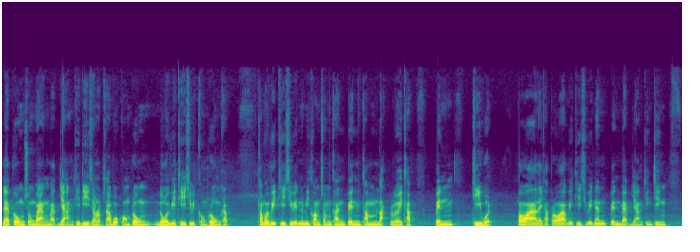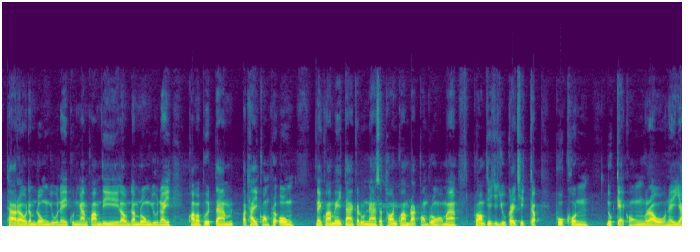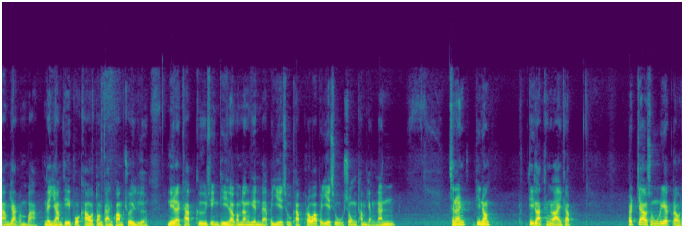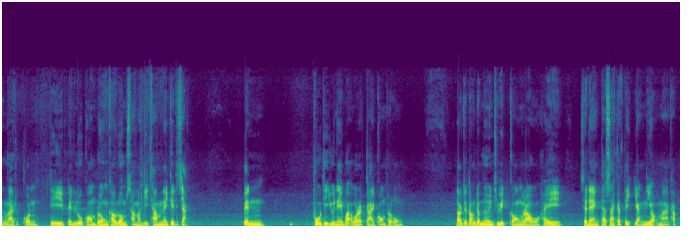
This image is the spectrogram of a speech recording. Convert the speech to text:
และพระองค์ทรงวางแบบอย่างที่ดีสำหรับสาวกของพระองค์โดยวิถีชีวิตของพระองค์ครับคำว่าวิถีชีวิตนั้นมีความสำคัญเป็นคำหลักเลยครับ เป็นคีย์เวิร์ดเพราะว่าอะไรครับเพราะว่าวิถีชีวิตนั้นเป็นแบบอย่างจริง ๆ ถ้าเราดำรงอยู่ในคุณงามความดี เราดำรงอยู่ในความประพฤติตามพระทัยของพระองค์ ในความเมตตากรุณาสะท้อนความรักของพระองค์ออกมา พร้อมที่จะอยู่ใกล้ชิดกับผู้คนลูกแกะของเราในยามยากลำบาก ในยามที่พวกเขาต้องการความช่วยเหลือ นี่แหละครับคือสิ่งที่เรากำลังเรียนแบบพระเยซูครับ เพราะว่าพระเยซูทรงทำอย่างนั้น ฉะนั้นพี่น้องที่รักทั้งหลายครับ พระเจ้าทรงเรียกเราทั้งหลายทุกคน ที่เป็นลูกของพระองค์เข้าร่วมสามัคคีธรรมในกิจจักร เป็นผู้ที่อยู่ในพระวรกายของพระองค์ เราจะต้องดำเนินชีวิตของเราให้แสดงทัศนคติอย่างนี้ออกมาครับ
